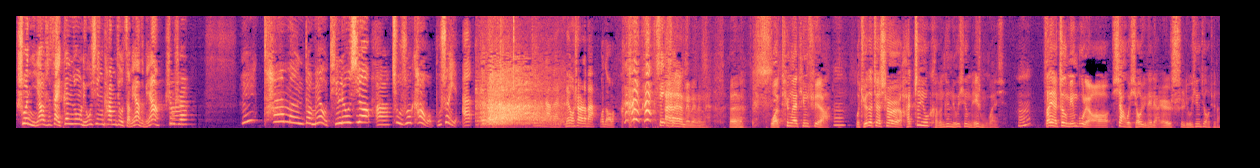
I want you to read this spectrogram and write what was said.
说你要是再跟踪刘星，他们就怎么样怎么样？是不是？哎，他们倒没有提刘星啊就说看我不顺眼。大白，没有事儿了吧？我走了。嗨嗨谁？哎哎，没没没没，呃，我听来听去啊，嗯，我觉得这事儿还真有可能跟刘星没什么关系。嗯，咱也证明不了吓唬小雨那俩人是刘星叫去的，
